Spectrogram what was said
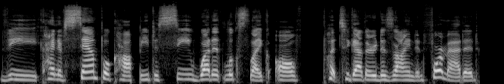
the kind of sample copy to see what it looks like all put together, designed, and formatted.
